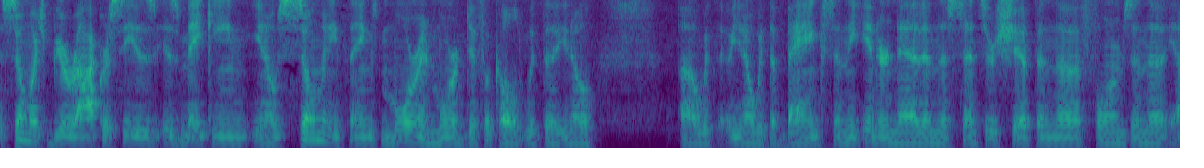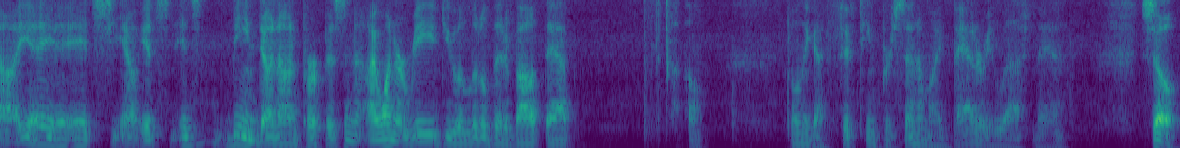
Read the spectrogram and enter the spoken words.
so much bureaucracy is is making you know so many things more and more difficult with the you know uh, with you know with the banks and the internet and the censorship and the forms and the yeah, yeah it's you know it's it's being done on purpose and I want to read you a little bit about that. Oh, I've only got 15% of my battery left, man. So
